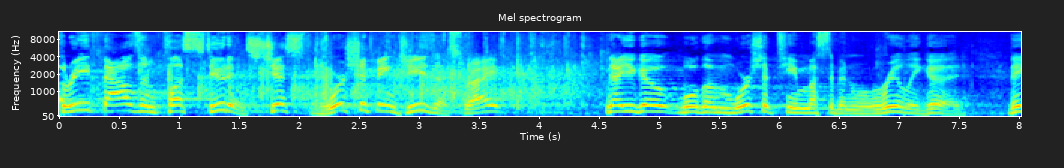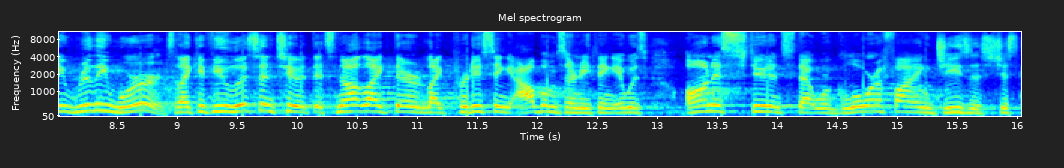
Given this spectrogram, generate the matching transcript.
3,000 plus students just worshiping Jesus, right? Now you go, well, the worship team must have been really good. They really weren't. Like if you listen to it, it's not like they're like producing albums or anything. It was honest students that were glorifying Jesus, just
